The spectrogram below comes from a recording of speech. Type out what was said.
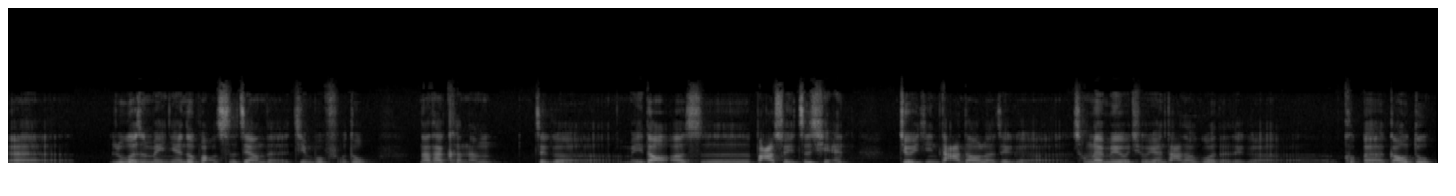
呃，如果是每年都保持这样的进步幅度，那他可能这个没到二十八岁之前。就已经达到了这个从来没有球员达到过的这个呃高度，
